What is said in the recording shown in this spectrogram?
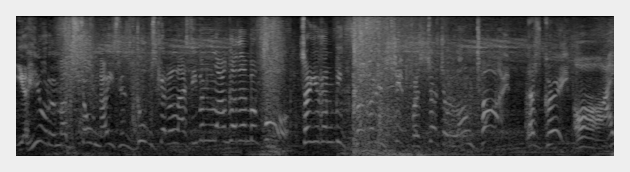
you healed him up so nice his goop's gonna last even longer than before. So you're gonna be covered in shit for such a long time. That's great. Oh, I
